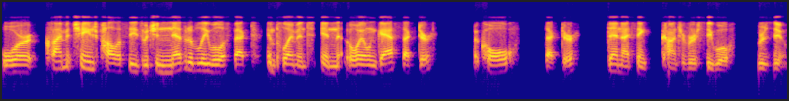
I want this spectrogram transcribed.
or climate change policies, which inevitably will affect employment in the oil and gas sector, the coal sector, then I think controversy will resume.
